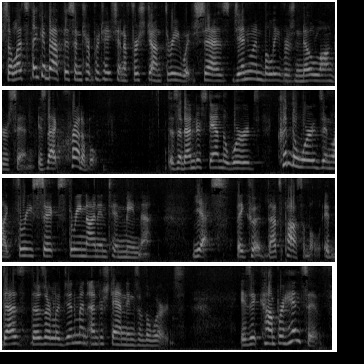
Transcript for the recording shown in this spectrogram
So let's think about this interpretation of 1 John 3, which says genuine believers no longer sin. Is that credible? Does it understand the words? Could the words in like 3, 6, 3, 9, and 10 mean that? Yes, they could. That's possible. It does those are legitimate understandings of the words. Is it comprehensive?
